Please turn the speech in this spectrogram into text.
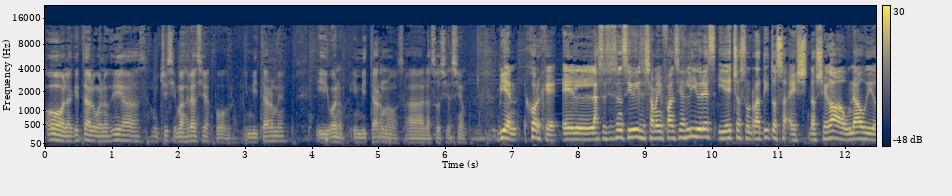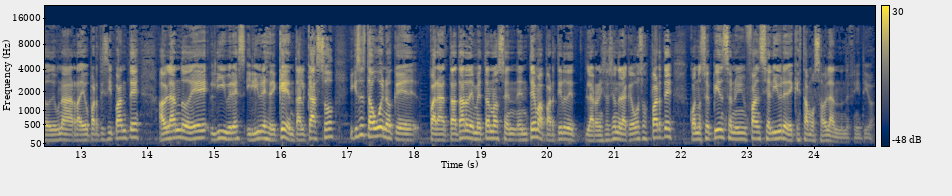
Hola, ¿qué tal? Buenos días. Muchísimas gracias por invitarme y bueno, invitarnos a la asociación. Bien, Jorge, la asociación civil se llama Infancias Libres y de hecho hace un ratito eh, nos llegaba un audio de una radio participante hablando de libres y libres de qué en tal caso y quizás está bueno que para tratar de meternos en, tema a partir de la organización de la que vos sos parte, cuando se piensa en una infancia libre, ¿de qué estamos hablando en definitiva?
